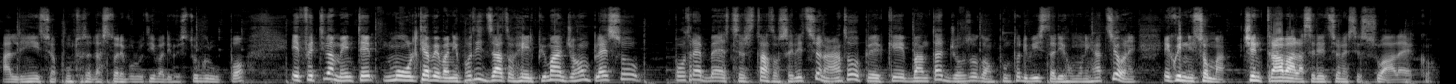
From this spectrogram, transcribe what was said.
all'inizio appunto della storia evolutiva di questo gruppo, effettivamente molti avevano ipotizzato che il piumaggio complesso potrebbe essere stato selezionato perché vantaggioso da un punto di vista di comunicazione e quindi insomma c'entrava la selezione sessuale, ecco.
